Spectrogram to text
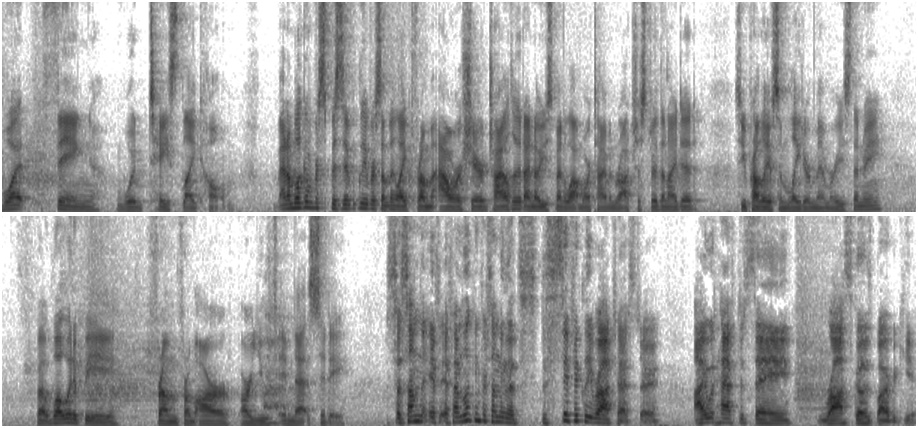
What thing would taste like home? and I'm looking for specifically for something like from our shared childhood. I know you spent a lot more time in Rochester than I did, so you probably have some later memories than me. But what would it be from from our our youth in that city? So something if if I'm looking for something that's specifically Rochester, I would have to say Roscoe's barbecue.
